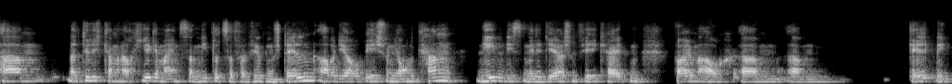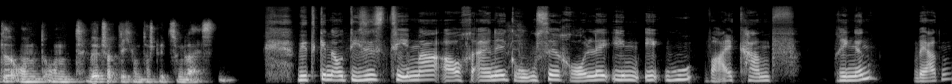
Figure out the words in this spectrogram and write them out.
ähm, natürlich kann man auch hier gemeinsam Mittel zur Verfügung stellen, aber die Europäische Union kann neben diesen militärischen Fähigkeiten vor allem auch ähm, ähm, Geldmittel und, und wirtschaftliche Unterstützung leisten. Wird genau dieses Thema auch eine große Rolle im EU-Wahlkampf bringen werden?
